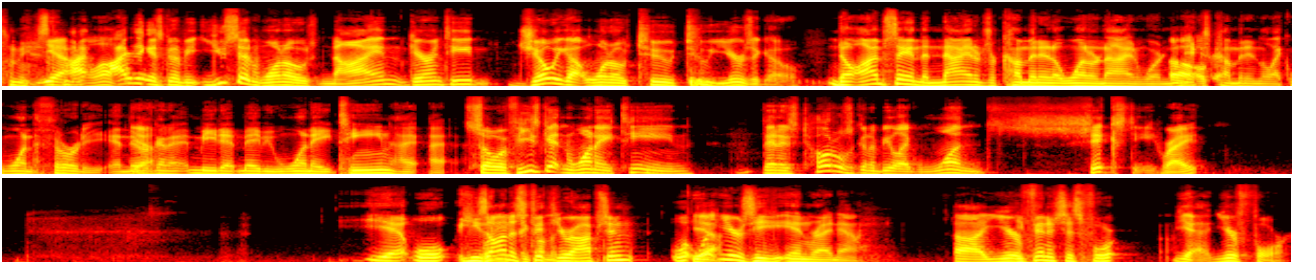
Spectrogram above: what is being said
I mean, it's Yeah, gonna be a lot. I, I think it's going to be. You said 109 guaranteed. Joey got 102 two years ago. No, I'm saying the Niners are coming in at 109, where Oh, Nick's okay. coming in at like 130, and they're Yeah. going to meet at maybe 118. I, I, So if he's getting 118, then his total is going to be like 160, right? yeah, well, he's on his on fifth the- year option. What, Yeah. what year is he in right now? Uh, year He finished his four. yeah, year four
